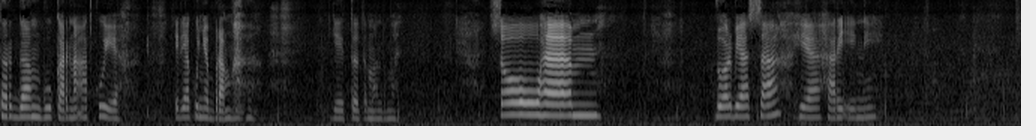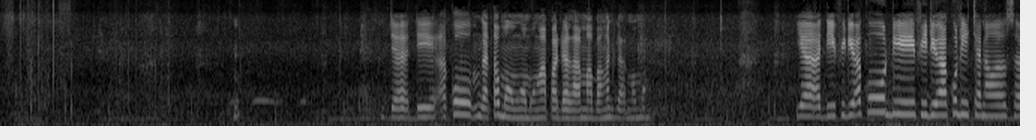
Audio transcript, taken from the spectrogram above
terganggu karena aku ya. Jadi aku nyebrang. Gitu teman-teman. So um, luar biasa ya hari ini jadi aku nggak tahu mau ngomong apa udah lama banget nggak ngomong. Ya di video aku di video aku di channel se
